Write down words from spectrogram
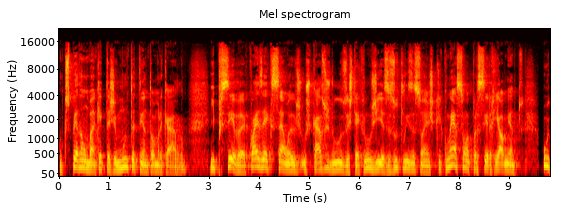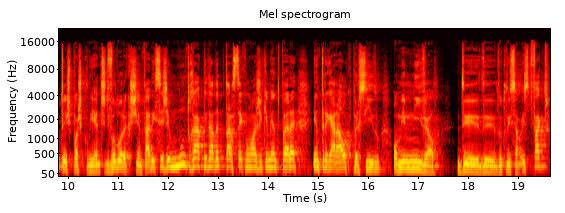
O que se pede a um banco é que esteja muito atento ao mercado e perceba quais é que são os, os casos de uso, as tecnologias, as utilizações que começam a parecer realmente úteis para os clientes, de valor acrescentado e seja muito rápido a adaptar-se tecnologicamente para entregar algo parecido ao mesmo nível de, de, de, utilização. Isso de facto,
